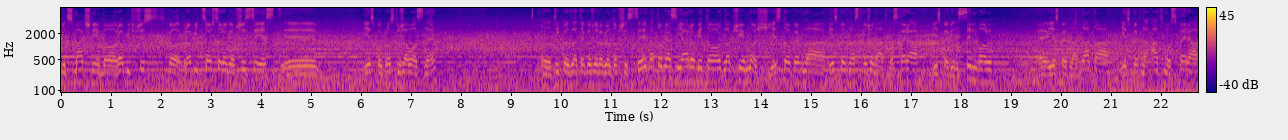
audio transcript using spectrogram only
zbyt smacznie, bo robić wszystko, robić coś, co robią wszyscy jest, yy, jest po prostu żałosne. Yy, Tylko dlatego, że robią to wszyscy, natomiast ja robię to dla przyjemności. Jest to pewna, jest pewna stworzona atmosfera, jest pewien symbol, yy, jest pewna data, jest pewna atmosfera,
